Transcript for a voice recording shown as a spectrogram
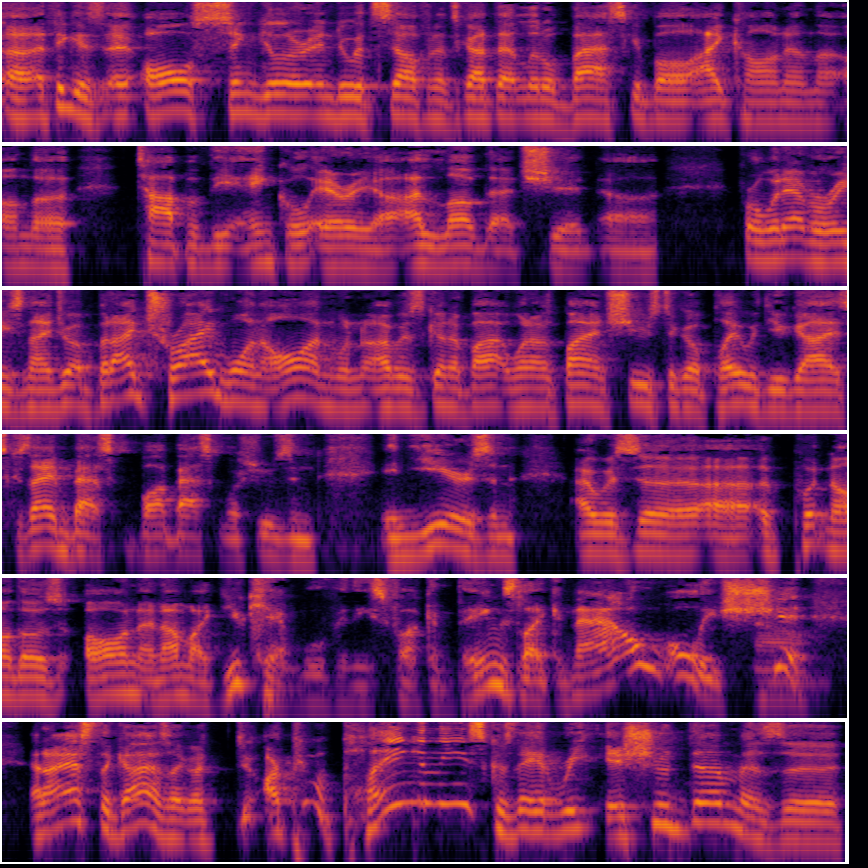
uh, I think it's all singular into itself, and it's got that little basketball icon on the on the top of the ankle area. I love that shit. Uh, for whatever reason, I enjoy. it. But I tried one on when I was going to buy when I was buying shoes to go play with you guys because I hadn't bought basketball shoes in in years, and I was uh, uh, putting all those on, and I'm like, you can't move in these fucking things like now. Holy shit! No. And I asked the guys, like, are, people playing in these? Because they had reissued them as a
